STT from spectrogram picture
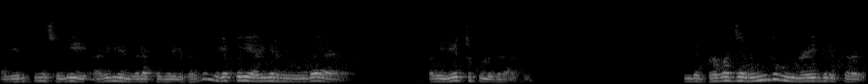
அது இருக்குன்னு சொல்லி அறிவியல் விளக்க முயல்கிறது. மிகப்பெரிய அறிஞர்கள் கூட அதை ஏற்றுக்கொள்கிறார்கள். இந்த பிரபஞ்சம் எங்கும் நிறைந்திருக்கிறது.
